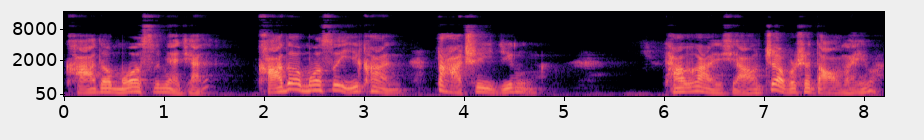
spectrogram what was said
卡德摩斯面前。卡德摩斯一看，大吃一惊。他暗想：这不是倒霉吗？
